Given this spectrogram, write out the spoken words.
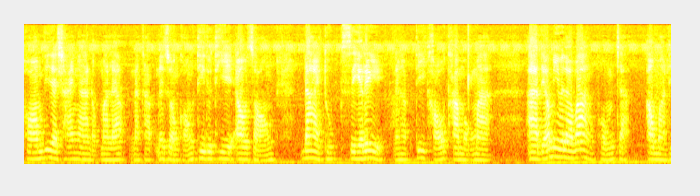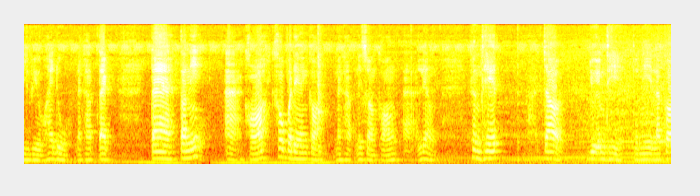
พร้อมที่จะใช้งานออกมาแล้วนะครับ ในส่วนของ T2T L2 ได้ทุกซีรีส์นะครับที่เขาทำออกมา อ่าเดี๋ยวมีเวลาว่างผมจะเอามารีวิวให้ดูนะครับ แต่แต่ตอนนี้อ่าขอเข้าประเด็นก่อนนะครับ ในส่วนของอ่าเรื่องเครื่องเทสเจ้า UMT ตัวนี้แล้วก็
